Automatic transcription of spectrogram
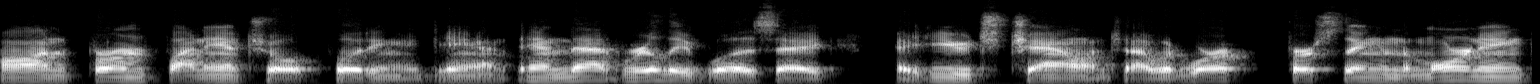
on firm financial footing again. And that really was a, a huge challenge. I would work first thing in the morning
